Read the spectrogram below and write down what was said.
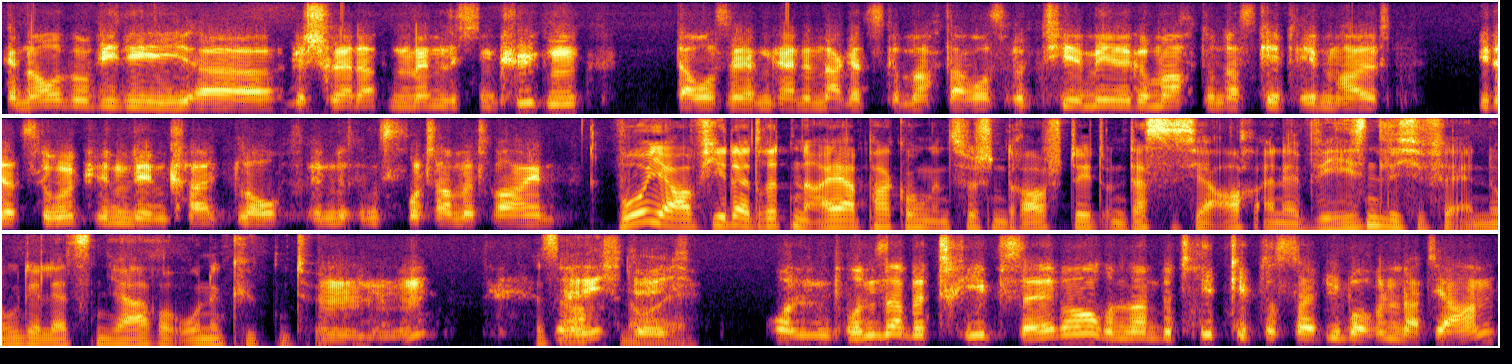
Genauso wie die äh, geschredderten männlichen Küken. Daraus werden keine Nuggets gemacht. Daraus wird Tiermehl gemacht und das geht eben halt wieder zurück in den Kaltlauf, in, ins Futter mit rein. wo ja auf jeder dritten Eierpackung inzwischen draufsteht und das ist ja auch eine wesentliche Veränderung der letzten Jahre ohne Küken töten. Mhm. Das ist auch Richtig. neu. Und unser Betrieb selber, unseren Betrieb gibt es seit über 100 Jahren.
